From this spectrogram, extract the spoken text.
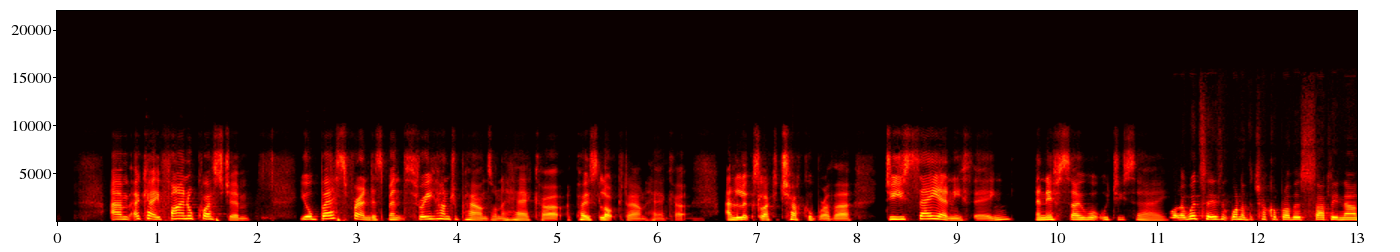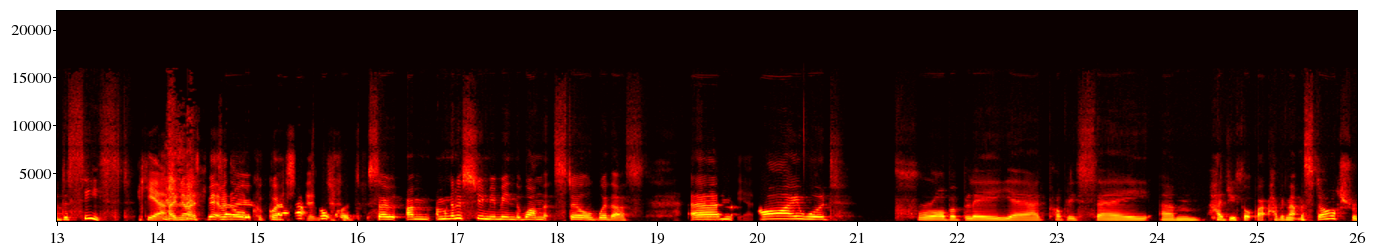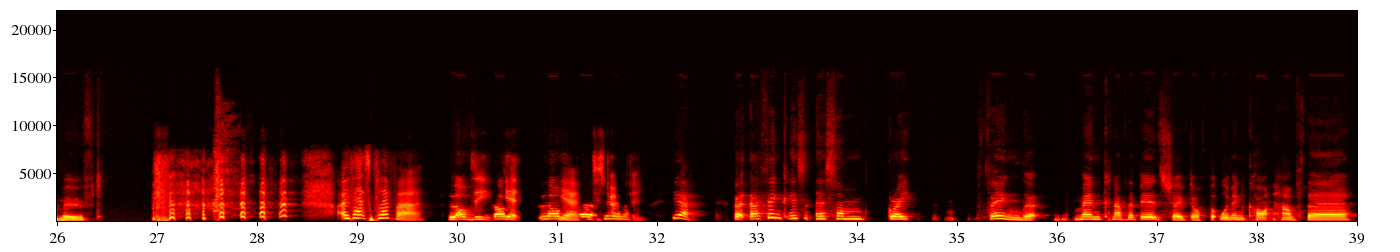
Um, okay, final question. Your best friend has spent three hundred pounds on a haircut, a post-lockdown haircut, mm. and looks like a chuckle brother. Do you say anything? And if so, what would you say? Well, I would say isn't one of the Chuckle brothers sadly now deceased? Yeah, I know it's a bit of an awkward question. awkward. So I'm I'm going to assume you mean the one that's still with us. Um, yeah. I would probably, yeah, I'd probably say, um, had you thought about having that moustache removed? oh, that's clever. Love, so, love, yeah, love, yeah, uh, yeah, yeah. But I think isn't there some great thing that men can have their beards shaved off, but women can't have their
